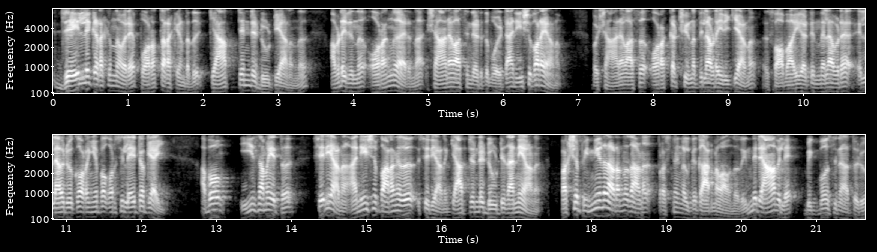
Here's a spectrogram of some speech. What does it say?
ജയിലിൽ കിടക്കുന്നവരെ പുറത്തിറക്കേണ്ടത് ക്യാപ്റ്റന്റെ ഡ്യൂട്ടിയാണെന്ന് അവിടെ ഇരുന്ന് ഉറങ്ങുമായിരുന്ന ഷാനവാസിന്റെ അടുത്ത് പോയിട്ട് അനീഷ് പറയാണ്. അപ്പൊ ഷാനവാസ് ഉറക്ക ക്ഷീണത്തിൽ അവിടെ ഇരിക്കുകയാണ്. സ്വാഭാവികമായിട്ട് ഇന്നലെ അവിടെ എല്ലാവരും ഒക്കെ ഉറങ്ങിയപ്പോൾ കുറച്ച് ലേറ്റ് ഒക്കെ ആയി. അപ്പോൾ ഈ സമയത്ത് ശരിയാണ് അനീഷ് പറഞ്ഞത് ശരിയാണ് ക്യാപ്റ്റന്റെ ഡ്യൂട്ടി തന്നെയാണ്. പക്ഷെ പിന്നീട് നടന്നതാണ് പ്രശ്നങ്ങൾക്ക് കാരണമാവുന്നത്. ഇന്ന് രാവിലെ ബിഗ് ബോസിനകത്തൊരു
